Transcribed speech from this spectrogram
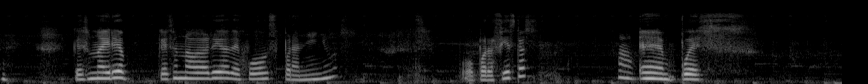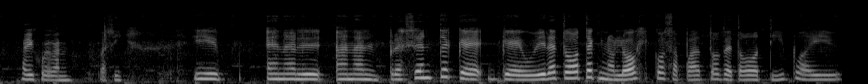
que es un área que es una área de juegos para niños o para fiestas Eh, pues ahí juegan. así y en el en el presente que, que hubiera todo tecnológico zapatos de todo tipo ahí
